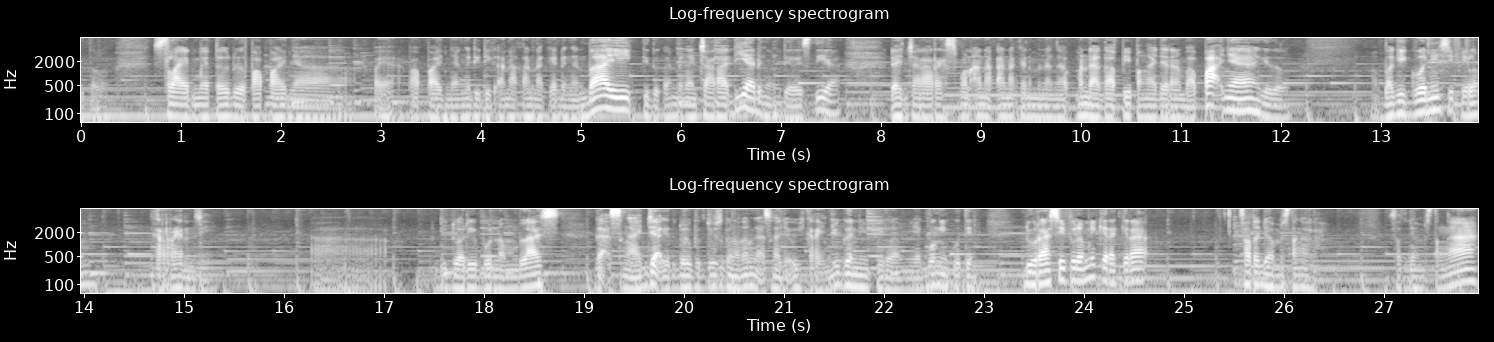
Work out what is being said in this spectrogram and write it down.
gitu loh. Selain metode papanya apa ya papanya ngedidik anak-anaknya dengan baik gitu kan dengan cara dia dengan idealis dia dan cara respon anak-anak yang menanggap, menanggapi pengajaran bapaknya gitu. Bagi gue nih si film keren sih. Uh, di 2016 nggak sengaja gitu 2017 gue nonton nggak sengaja. Wih keren juga nih film. Ya gue ngikutin. Durasi film ini kira-kira satu jam setengah lah. Satu jam setengah.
